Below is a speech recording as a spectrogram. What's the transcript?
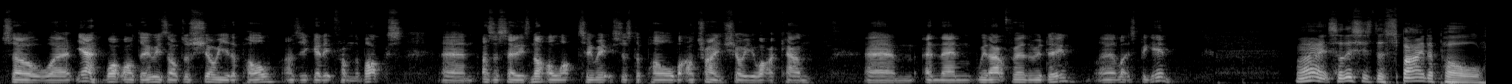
so uh, yeah what I'll do is I'll just show you the pole as you get it from the box. Um, as I said there's not a lot to it it's just a pole but I'll try and show you what I can. Um, and then without further ado uh, let's begin. Right so this is the Spiderpole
